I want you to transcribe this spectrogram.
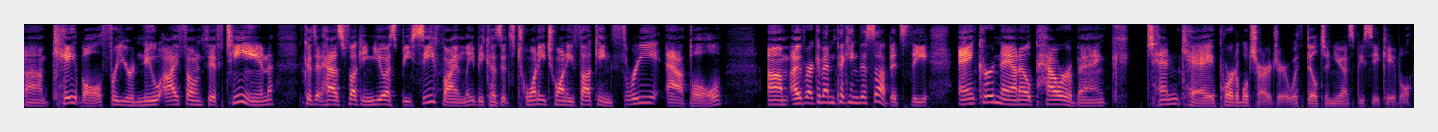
um, cable for your new iPhone 15 because it has fucking USB-C finally because it's 2020 fucking three Apple. Um, I'd recommend picking this up. It's the Anker Nano Power Bank 10K portable charger with built-in USB-C cable.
